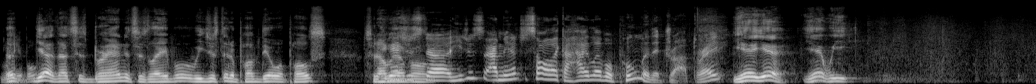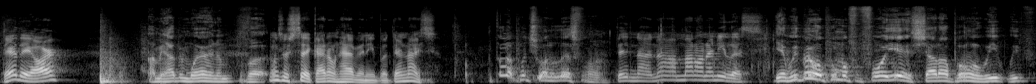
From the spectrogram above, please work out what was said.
label? Yeah, that's his brand. It's his label. We just did a pub deal with Pulse. So now You guys just, uh, he just, I mean, I just saw like a high level Puma that dropped, right? yeah, yeah, yeah. We, There they are. I mean, I've been wearing them, but Those are sick. I don't have any, but they're nice. I thought I put you on the list for them. Did not, no, I'm not on any list. Yeah, we've been with Puma for four years. Shout out Puma. We we've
